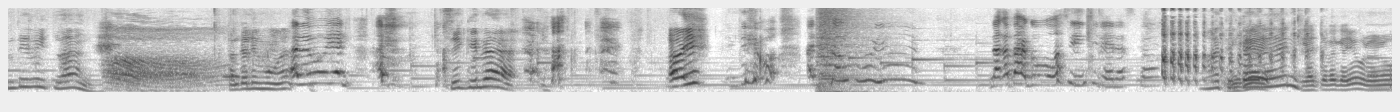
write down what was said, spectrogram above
Hindi, wait lang. Tanggalin mo nga. Alam mo yan, Sige na. Ay! hindi mo, ano lang po yan? Nakatago mo kasi yung chinelas ko. Ate Hindi. Karen! Yan talaga yun, ano.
